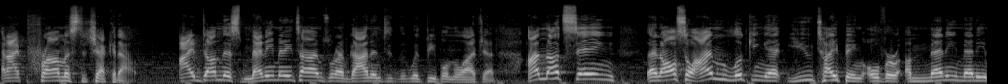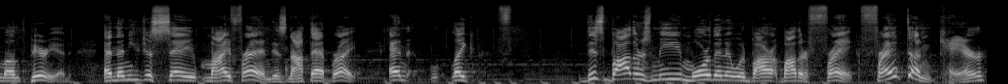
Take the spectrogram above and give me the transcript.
And I promise to check it out. I've done this many, many times when I've gotten into the, with people in the live chat. I'm not saying, and also I'm looking at you typing over a many, many month period, and then you just say my friend is not that bright, and like this bothers me more than it would bother Frank. Frank doesn't care.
